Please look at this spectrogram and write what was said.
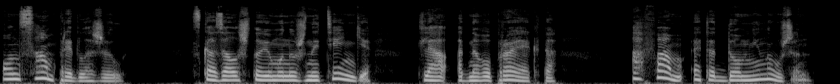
Он сам предложил. Сказал, что ему нужны деньги для одного проекта, а вам этот дом не нужен.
